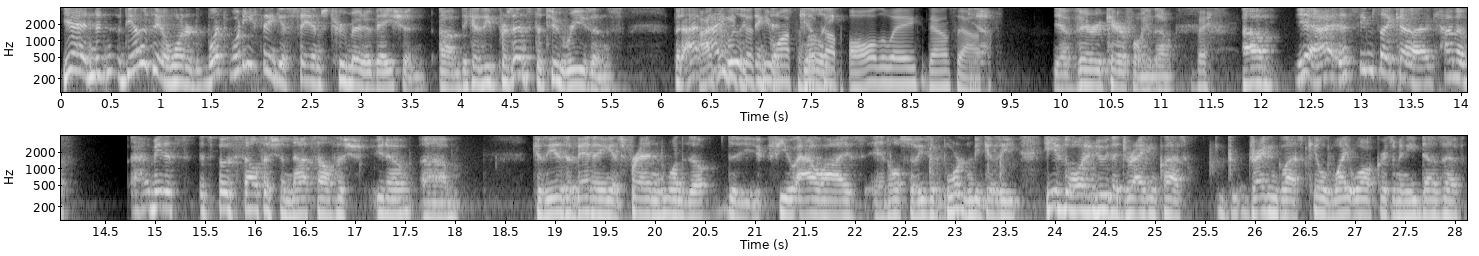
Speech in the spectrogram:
yeah, and the, the, other thing I wondered, what what do you think is Sam's true motivation? Um, because he presents the two reasons, but I, I, I think really just think he wants to Gilly, hook up all the way down south. Yeah, yeah, very carefully though. Um, yeah, it seems like a kind of. I mean, it's it's both selfish and not selfish, you know, because he is abandoning his friend, one of the the few allies, and also he's important because he he's the one who knew that Dragon Glass Dragon Glass killed White Walkers. I mean, he does have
